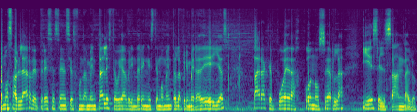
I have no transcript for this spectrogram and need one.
Vamos a hablar de tres esencias fundamentales, te voy a brindar en este momento la primera de ellas para que puedas conocerla y es el sándalo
